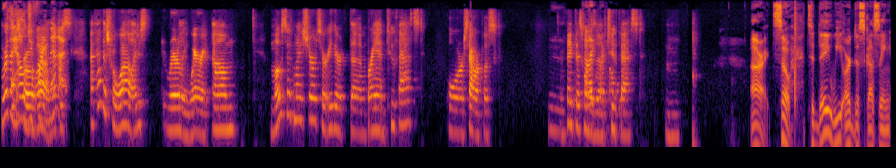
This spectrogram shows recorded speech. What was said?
Where the hell did you find while. I that? just- I've had this for a while. I just rarely wear it. Um, most of my shirts are either the brand Too Fast or Sourpuss. I Mm. think this one like is a Too Bull. Fast. Mhm. All right, so today we are discussing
